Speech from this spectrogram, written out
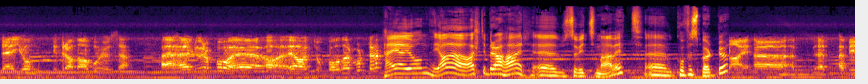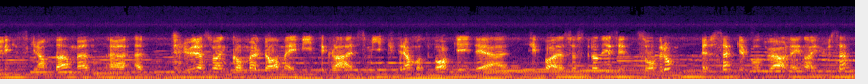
det er Jon fra nabohuset. Jeg, lurer på, er, er alt ok der borte? Hei, Jon. Ja, ja, alt er bra her. Eh, så vidt som jeg vet. Eh, hvorfor spør du? Nei, eh, jeg, jeg vil ikke skremme deg, men eh, jeg tror jeg så en gammel dame i hvite klær som gikk frem og tilbake i det jeg tippa er søstera di sitt soverom. Er du sikker på at du er alene i huset?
